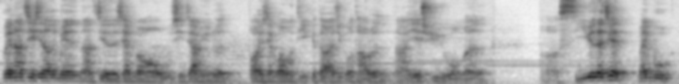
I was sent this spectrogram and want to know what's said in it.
OK，那今天到这边，那记得在下面帮我五星加评论，包括相关问题可以到 IG 跟我讨论。那也许我们呃十一月再见，拜拜。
